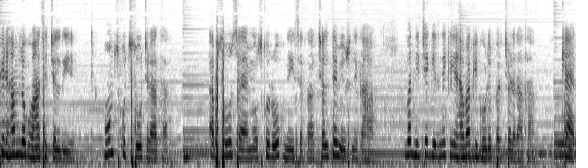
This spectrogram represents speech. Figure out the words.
फिर हम लोग वहाँ से चल दिए। होम्स कुछ सोच रहा था। अफसोस है, मैं उसको रोक नहीं सका। चलते हुए उसने कहा, वह नीचे गिरने के लिए हवा के घोड़े पर चढ़ रहा था। खैर,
